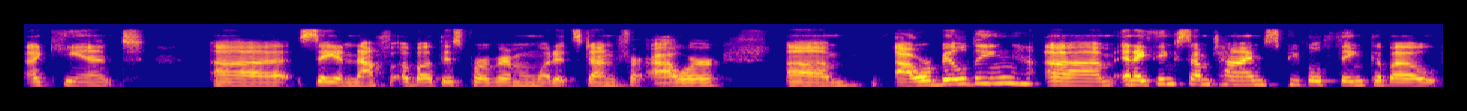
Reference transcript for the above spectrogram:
I can't uh, say enough about this program and what it's done for our um, our building. Um, and I think sometimes people think about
